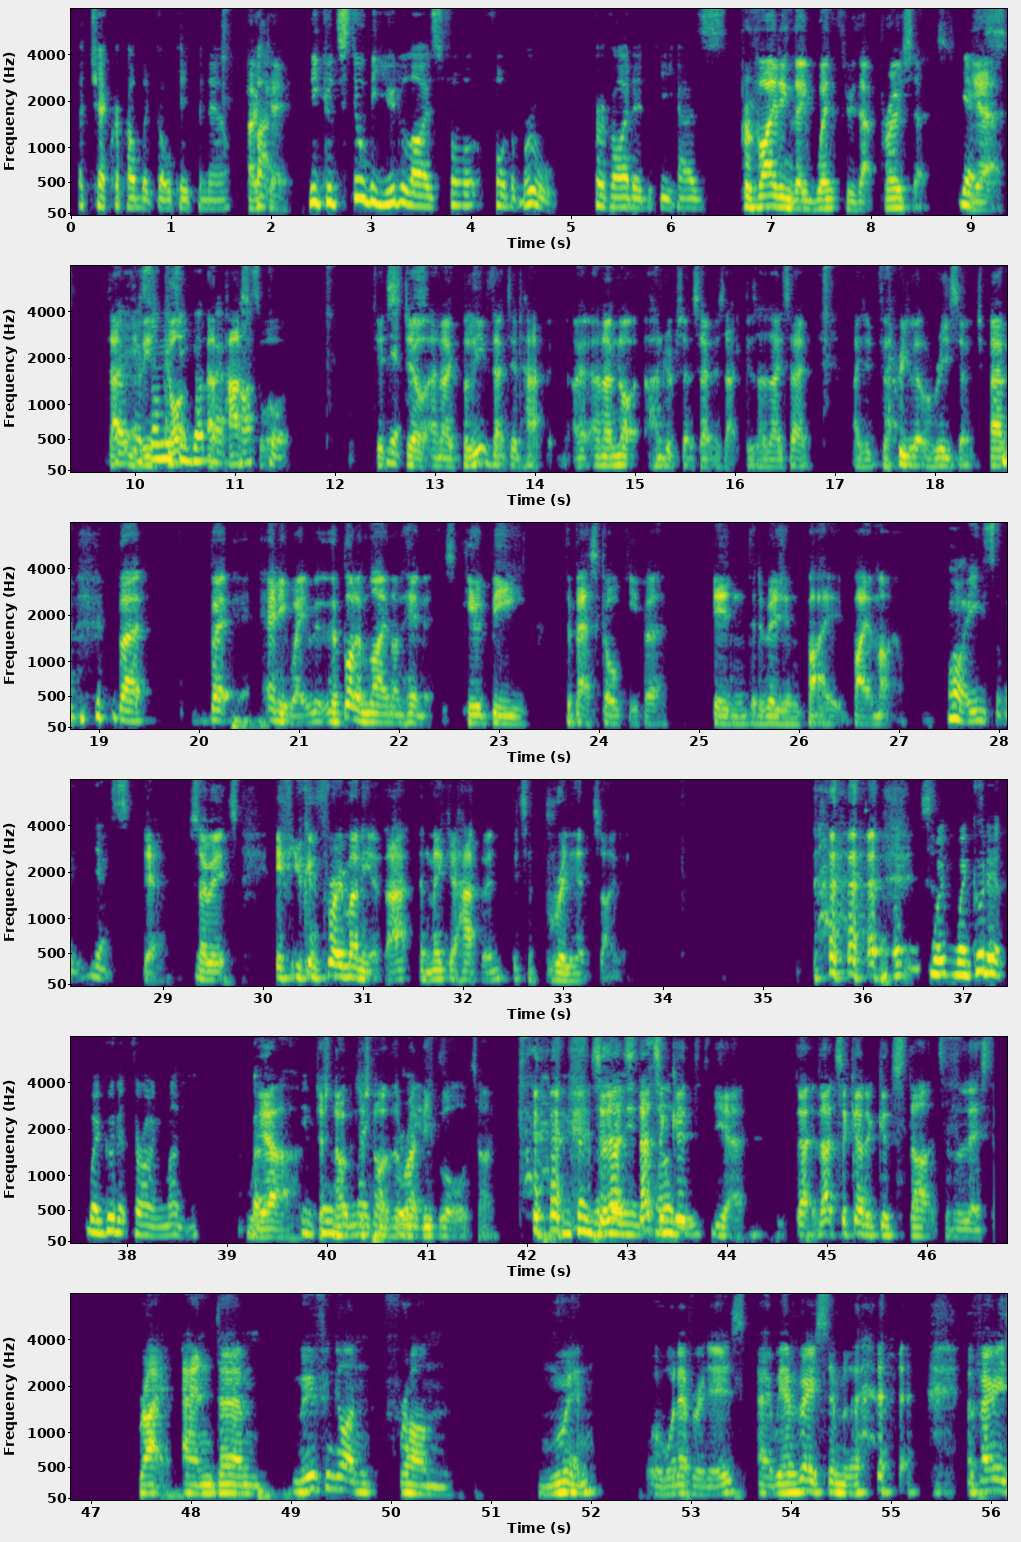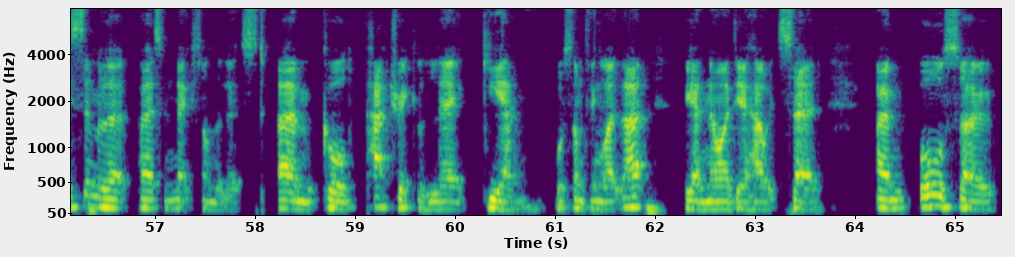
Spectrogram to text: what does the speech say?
a Czech Republic goalkeeper now. But Okay. he could still be utilized for for the rule, provided he has Providing they went through that process. yes. Yeah. That So if as he's got, as he got a passport, passport. it's Yes. still, and I believe that did happen. I, and I'm not 100 percent certain of that because, as I said, I did very little research. Um, but but anyway, the bottom line on him is he would be the best goalkeeper in the division by by a mile. Oh, easily, yes. Yeah. So it's if you can throw money at that and make it happen, it's a brilliant signing. We're, we're good at we're good at throwing money. But we are in just not just not the right people all the time. So that's that's a good yeah. That that's a kind of good start to the list. Right, and um, moving on from Nguyen or whatever it is, uh, we have a very similar a very similar person next on the list um, called Patrik Le Giang or something like that. Again, no idea how it's said. Um, also,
